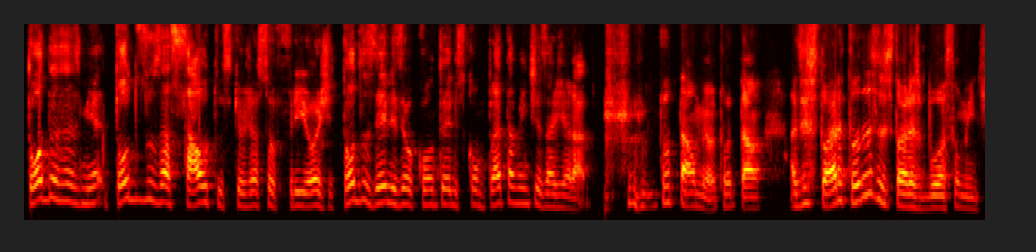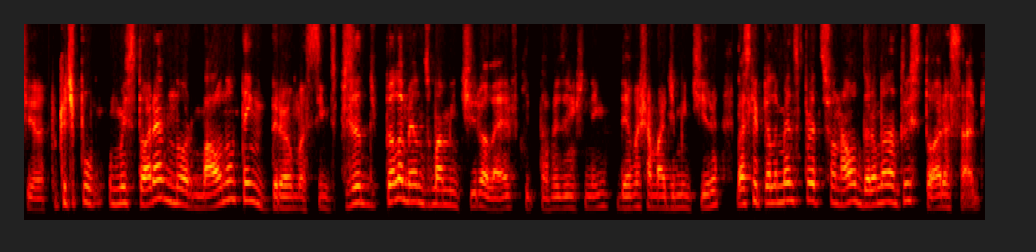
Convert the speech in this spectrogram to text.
todas as minhas, todos os assaltos que eu já sofri hoje, todos eles eu conto eles completamente exagerados. total, meu, total. As histórias, todas as histórias boas são mentira. Porque, tipo, uma história normal não tem drama, assim. Tu precisa de pelo menos uma mentira leve, que talvez a gente nem deva chamar de mentira, mas que pelo menos pra adicionar o drama na tua história, sabe?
